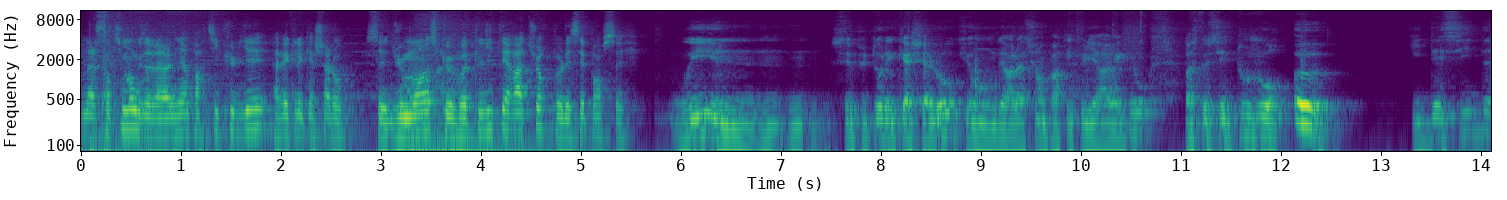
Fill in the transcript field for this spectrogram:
On a le sentiment que vous avez un lien particulier avec les cachalots. C'est du moins ce que votre littérature peut laisser penser. Oui, c'est plutôt les cachalots qui ont des relations particulières avec nous, parce que c'est toujours eux qui décident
